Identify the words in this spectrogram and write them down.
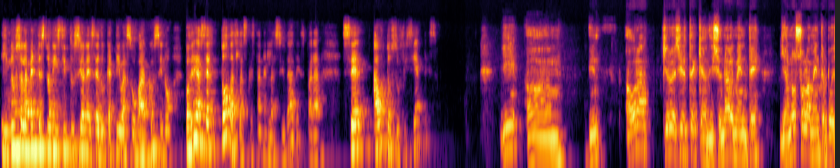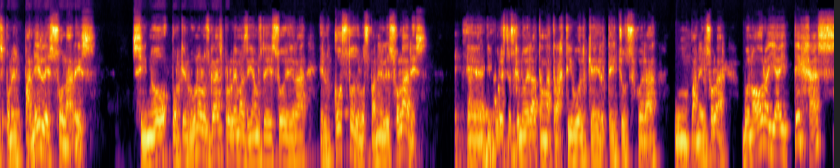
Y no solamente son instituciones educativas o bancos, sino podría ser todas las que están en las ciudades para ser autosuficientes. Y, um, y ahora quiero decirte que adicionalmente ya no solamente puedes poner paneles solares, sino porque uno de los grandes problemas, digamos, de eso era el costo de los paneles solares. Eh, y por eso es que no era tan atractivo el que el techo fuera un panel solar. Bueno, ahora ya hay tejas,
